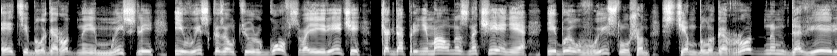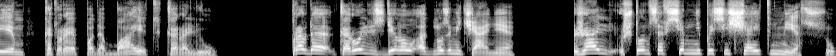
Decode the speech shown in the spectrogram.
эти благородные мысли и высказал Тюрго в своей речи когда принимал назначение и был выслушан с тем благородным доверием, которое подобает королю. Правда, король сделал одно замечание. Жаль, что он совсем не посещает мессу.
